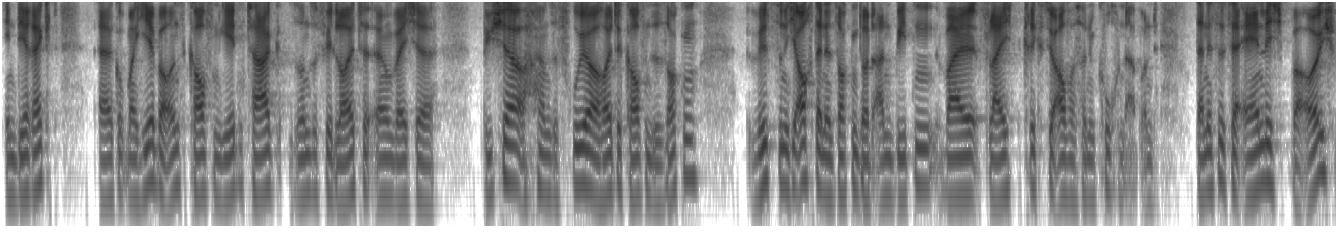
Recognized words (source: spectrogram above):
indirekt, äh, guck mal hier, bei uns kaufen jeden Tag so und so viele Leute irgendwelche Bücher, haben sie früher, heute kaufen sie Socken. Willst du nicht auch deine Socken dort anbieten, weil vielleicht kriegst du ja auch was von dem Kuchen ab. Und dann ist es ja ähnlich bei euch,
